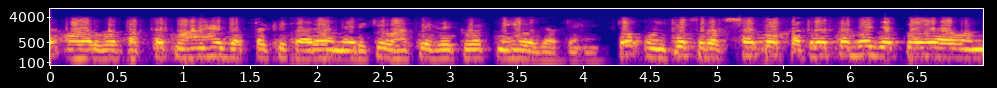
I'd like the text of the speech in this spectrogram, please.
और वो तब तक वहाँ है जब तक कि सारे अमेरिकी वहाँ से इवेक्यूएट नहीं हो जाते हैं। तो उनकी सुरक्षा को खतरा तब है जब उन,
